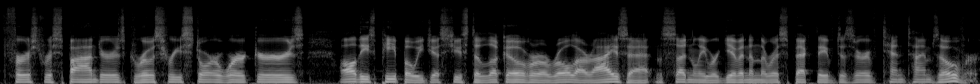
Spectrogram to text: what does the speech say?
first responders, grocery store workers, all these people we just used to look over or roll our eyes at. And suddenly we're giving them the respect they've deserved 10 times over.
